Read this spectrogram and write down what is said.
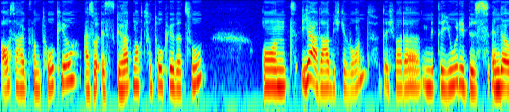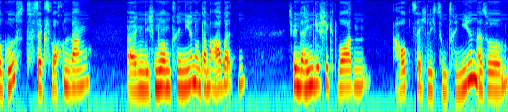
außerhalb von Tokio. Also es gehört noch zu Tokio dazu. Und ja, da habe ich gewohnt. Ich war da Mitte Juli bis Ende August, sechs Wochen lang, eigentlich nur am Trainieren und am Arbeiten. Ich bin da hingeschickt worden, hauptsächlich zum Trainieren. Also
